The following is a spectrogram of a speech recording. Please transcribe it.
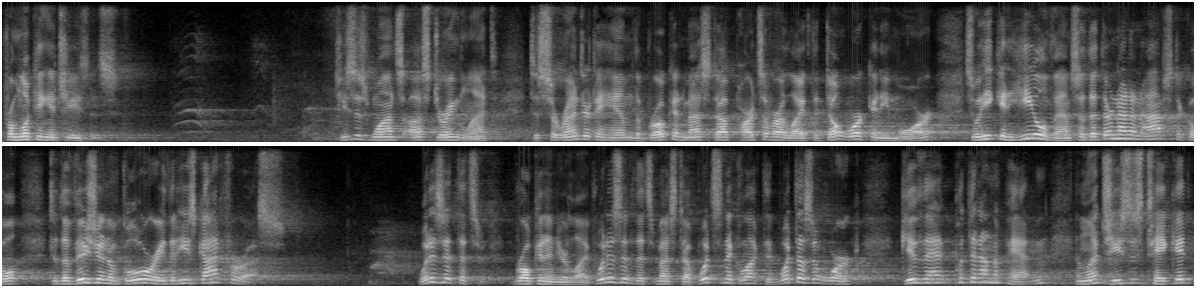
from looking at Jesus. Jesus wants us during Lent to surrender to Him the broken, messed up parts of our life that don't work anymore so He can heal them so that they're not an obstacle to the vision of glory that He's got for us. What is it that's broken in your life? What is it that's messed up? What's neglected? What doesn't work? Give that, put that on the paten, and let Jesus take it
